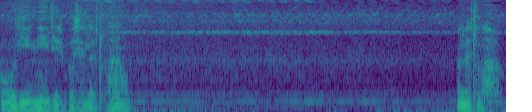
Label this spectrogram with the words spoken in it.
All you needed was a little help. A little hope.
